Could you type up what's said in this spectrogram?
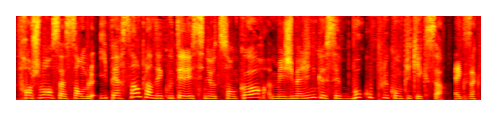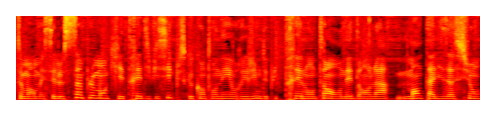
Franchement, ça semble hyper simple hein, d'écouter les signaux de son corps, mais j'imagine que c'est beaucoup plus compliqué que ça. Exactement, mais c'est le simplement qui est très difficile puisque quand on est au régime depuis très longtemps, on est dans la mentalisation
